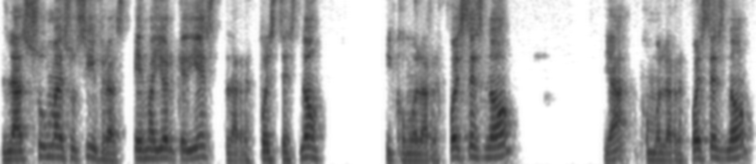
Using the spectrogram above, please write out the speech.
La suma de sus cifras es mayor que 10, la respuesta es no. Y como la respuesta es no, ya, como la respuesta es no,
